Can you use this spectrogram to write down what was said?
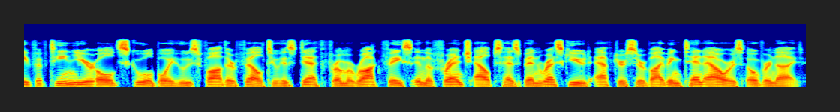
a 15-year-old schoolboy whose father fell to his death from a rock face in the French Alps has been rescued after surviving 10 hours overnight.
